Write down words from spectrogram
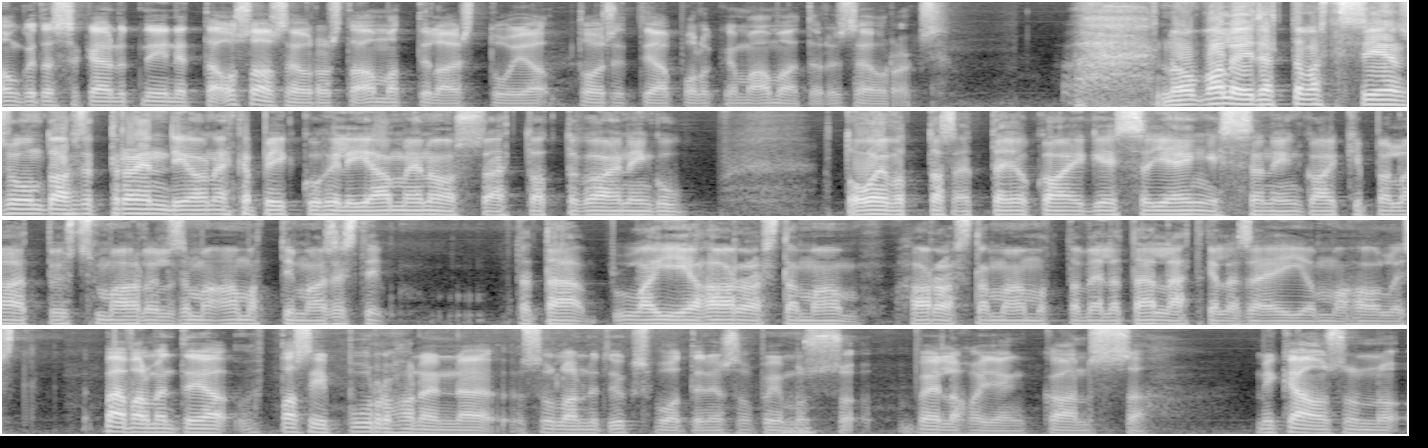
Onko tässä käynyt niin, että osa seurasta ammattilaistuu ja toiset jää polkemaan amatööriseuraksi? No valitettavasti siihen suuntaan se trendi on ehkä pikkuhiljaa menossa, että totta kai niin kuin toivottaisiin, että joka ikisessä jengissä niin kaikki pelaajat pystyisivät mahdollisimman ammattimaisesti tätä lajia harrastamaan, harrastamaan, mutta vielä tällä hetkellä se ei ole mahdollista. Päävalmentaja Pasi Purhonen, sulla on nyt yksivuotinen sopimus velhojen kanssa. Mikä on sun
